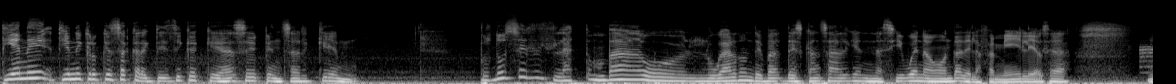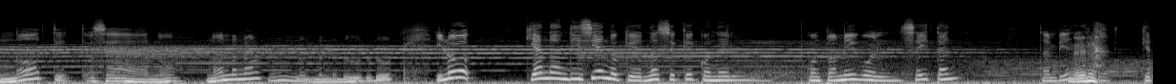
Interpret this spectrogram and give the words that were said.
Tiene, tiene creo que esa característica que hace pensar que pues no sé la tumba o el lugar donde va descansa alguien así buena onda de la familia, o sea, no, o sea, no. No, no, no. Y luego, ¿qué andan diciendo? Que no sé qué con el. Con tu amigo el Satan. También. Que,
